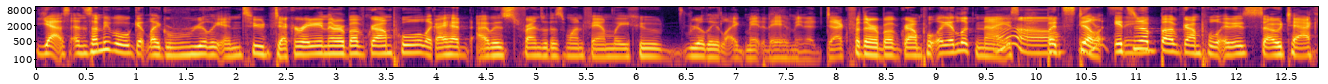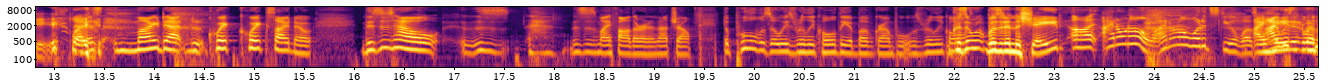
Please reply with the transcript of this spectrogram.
Yes, and some people will get like really into decorating their above ground pool. Like I had, I was friends with this one family who really like made they had made a deck for their above ground pool. Like it looked nice, Oh, but still, it's an above ground pool. It is so tacky. Like is my dad. Quick, quick side note. This is how this is this is my father in a nutshell. The pool was always really cold. The above ground pool was really cold. Because it, was it in the shade? uh, I don't know. I don't know what its deal was. I was hated when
